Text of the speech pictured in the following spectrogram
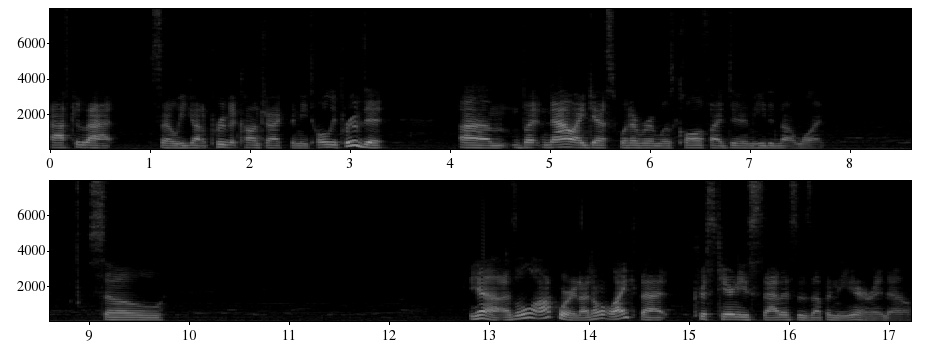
after that. So he got a prove it contract, and he totally proved it. Um, but now I guess whatever was qualified to him, he did not want. So yeah, it's a little awkward. I don't like that Chris Tierney's status is up in the air right now.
